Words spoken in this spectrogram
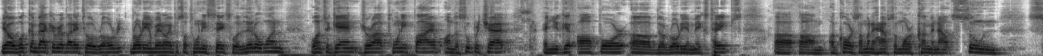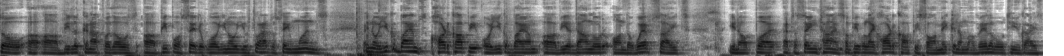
Yo, welcome back everybody to a Ro- Roadium Radio episode 26 with Little One. Once again, drop 25 on the super chat and you get all four of the Roadium mixtapes. Uh, um, of course, I'm going to have some more coming out soon. So, uh, uh, be looking out for those. Uh, people say that, well, you know, you still have the same ones. You know, you could buy them hard copy or you could buy them uh, via download on the website, you know, but at the same time, some people like hard copy. So I'm making them available to you guys,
